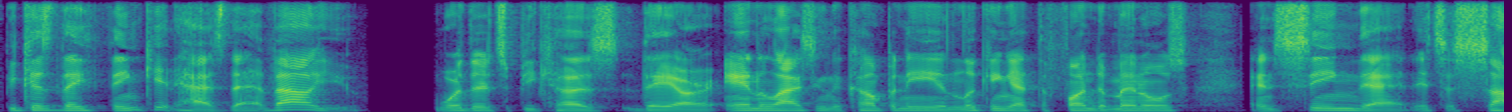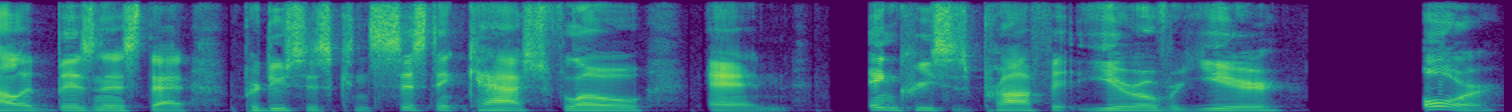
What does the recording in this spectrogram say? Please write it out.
because they think it has that value. Whether it's because they are analyzing the company and looking at the fundamentals and seeing that it's a solid business that produces consistent cash flow and increases profit year over year, or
